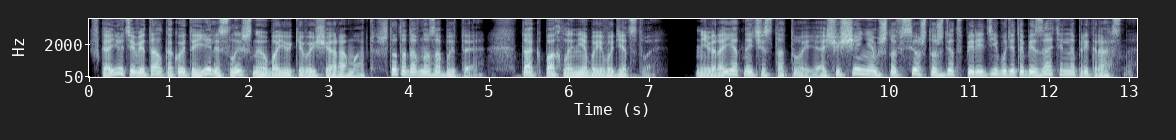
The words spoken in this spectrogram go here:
В каюте витал какой-то еле слышный убаюкивающий аромат, что-то давно забытое. Так пахло небо его детства. Невероятной чистотой, ощущением, что все, что ждет впереди, будет обязательно прекрасно.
